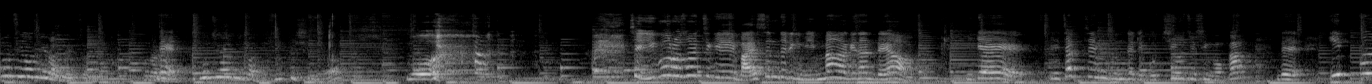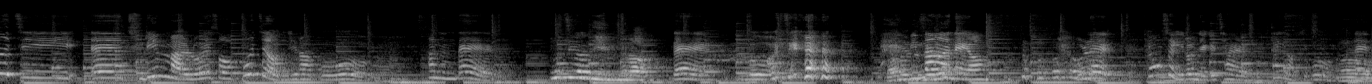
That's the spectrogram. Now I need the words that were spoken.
뿌지 언니라고 했잖아요. 네. 뿌지 언니가 무슨 뜻이에요? 뭐. 제 입으로 솔직히 말씀드리기 민망하긴 한데요. 이게 제작진 분들이 뭐 지어주신 건가? 근데 이쁘지의 줄임말로 해서 뿌지 언니라고 하는데, 뿌지 언니 임소라 네, 뭐, 드세요? 민망하네요. 원래 평소에 이런 얘기 잘 못해가지고. 어. 네,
